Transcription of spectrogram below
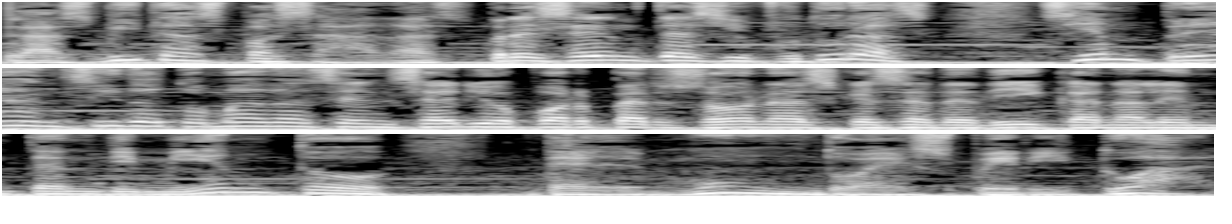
Las vidas pasadas, presentes y futuras siempre han sido tomadas en serio por personas que se dedican al entendimiento del mundo espiritual.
